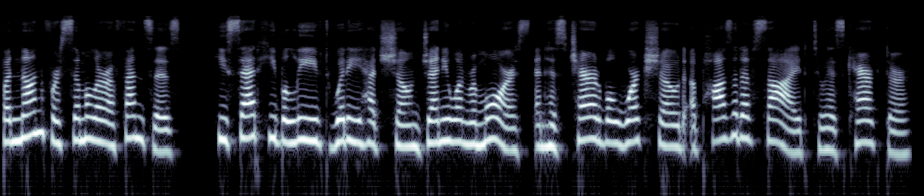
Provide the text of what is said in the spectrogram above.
but none for similar offenses, he said he believed Whitty had shown genuine remorse and his charitable work showed a positive side to his character.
